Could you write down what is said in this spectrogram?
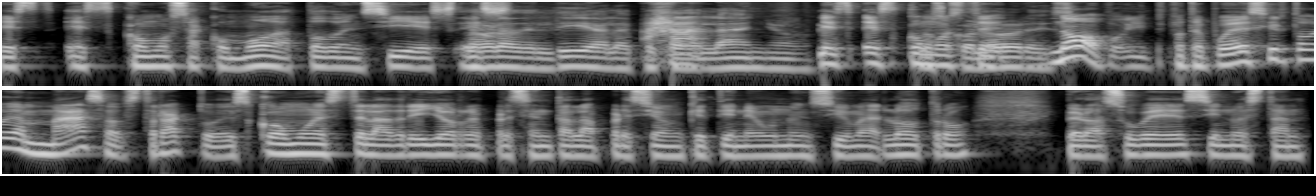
es, es cómo se acomoda todo en sí, es la hora del día, la época del año, es, es como los este, colores. no, pues, te puede decir todavía más abstracto, es como este ladrillo representa la presión que tiene uno encima del otro, pero a su vez si no están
